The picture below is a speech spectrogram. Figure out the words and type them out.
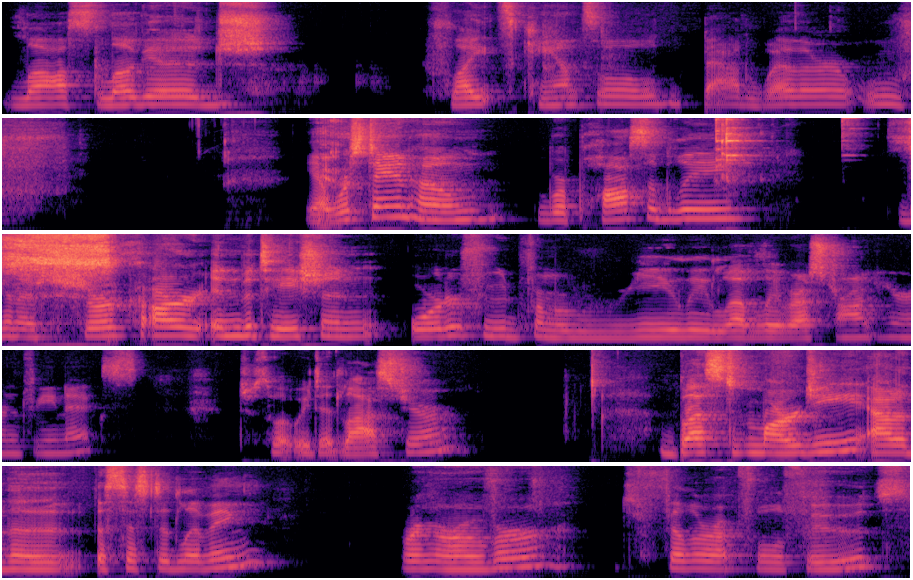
lost luggage, flights canceled, bad weather. Oof. Yeah, Yeah. we're staying home. We're possibly gonna shirk our invitation, order food from a really lovely restaurant here in Phoenix, which is what we did last year. Bust Margie out of the assisted living, bring her over, fill her up full of foods,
